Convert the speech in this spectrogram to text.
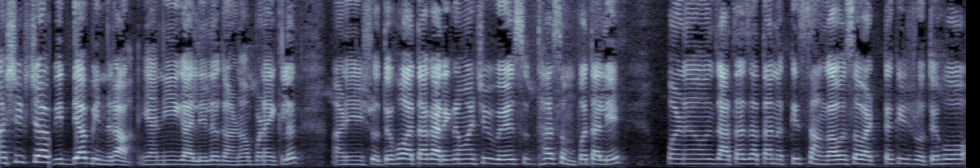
नाशिकच्या विद्या बिंद्रा यांनी गायलेलं गाणं आपण ऐकलं आणि श्रोते हो आता कार्यक्रमाची वेळसुद्धा संपत आली आहे पण जाता जाता नक्कीच सांगावं असं वाटतं की श्रोते हो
